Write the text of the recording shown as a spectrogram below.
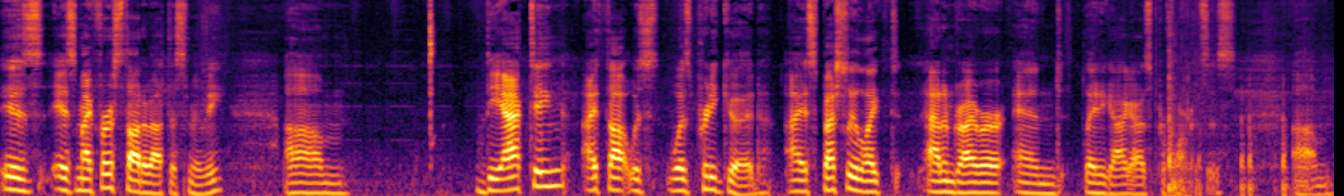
is is my first thought about this movie. Um, the acting I thought was was pretty good. I especially liked Adam Driver and Lady Gaga's performances. Um,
